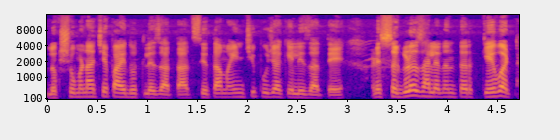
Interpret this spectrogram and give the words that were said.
लक्ष्मणाचे पाय धुतले जातात सीतामाईंची पूजा केली जाते आणि सगळं झाल्यानंतर केवट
